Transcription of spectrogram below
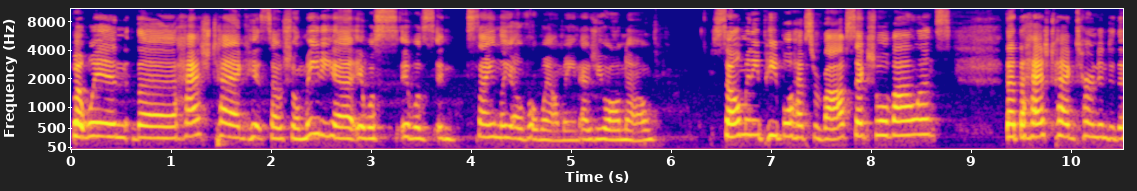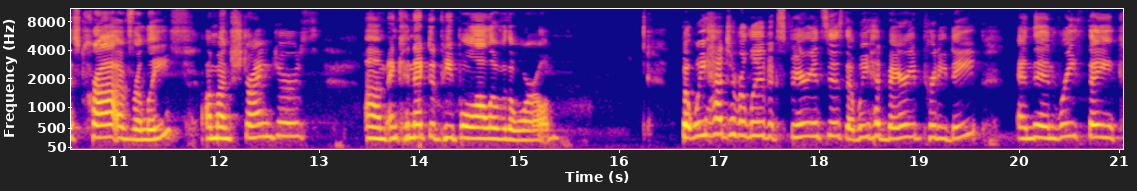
But when the hashtag hit social media, it was it was insanely overwhelming, as you all know. So many people have survived sexual violence that the hashtag turned into this cry of relief among strangers um, and connected people all over the world. But we had to relive experiences that we had buried pretty deep and then rethink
